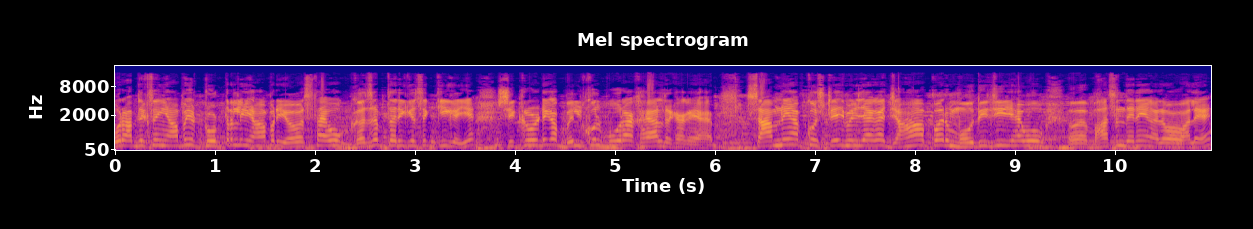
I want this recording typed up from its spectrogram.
और आप देख सकते हैं यहाँ पर जो टोटल यहाँ पर व्यवस्था है, वो गजब तरीके से की गई है। सिक्योरिटी का बिल्कुल पूरा ख्याल रखा गया है। सामने आपको स्टेज मिल जाएगा जहाँ पर मोदी जी है वो भाषण देने वाले हैं।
